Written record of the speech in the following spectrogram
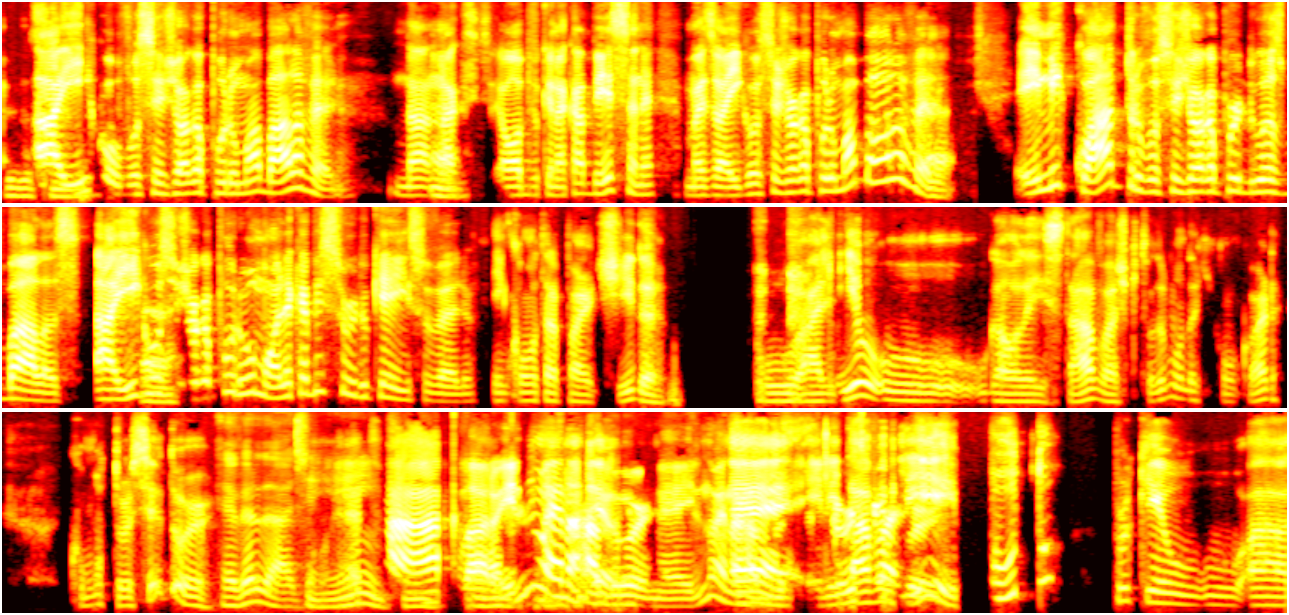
convertido a assim. Eagle você joga por uma bala, velho. Na, na- óbvio que na cabeça, né? Mas a Eagle você joga por uma bala, velho. M4 você joga por duas balas. A Eagle É. você joga por uma. Olha que absurdo que é isso, velho. Em contrapartida, o, ali o, o Gaulê estava, acho que todo mundo aqui concorda, como torcedor. É verdade. Sim, correto? sim, Ah, claro. Ele não é narrador, né? Ele não é narrador. É, é ele torcedor. tava ali puto, porque o, o- a,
